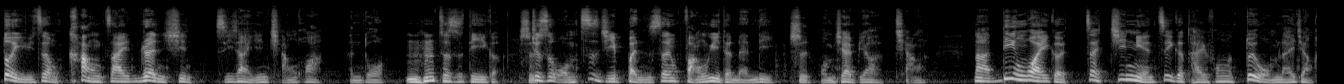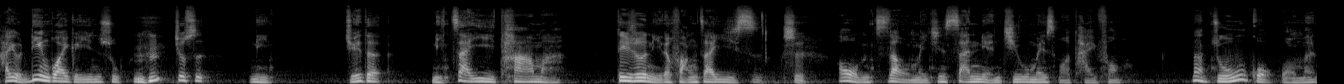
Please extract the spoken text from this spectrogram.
对于这种抗灾韧性实际上已经强化很多。嗯哼，这是第一个，是就是我们自己本身防御的能力是我们现在比较强。那另外一个，在今年这个台风呢，对我们来讲还有另外一个因素，嗯哼，就是你觉得你在意它吗？这就是说你的防灾意识是。哦，我们知道我们已经三年几乎没什么台风，那如果我们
